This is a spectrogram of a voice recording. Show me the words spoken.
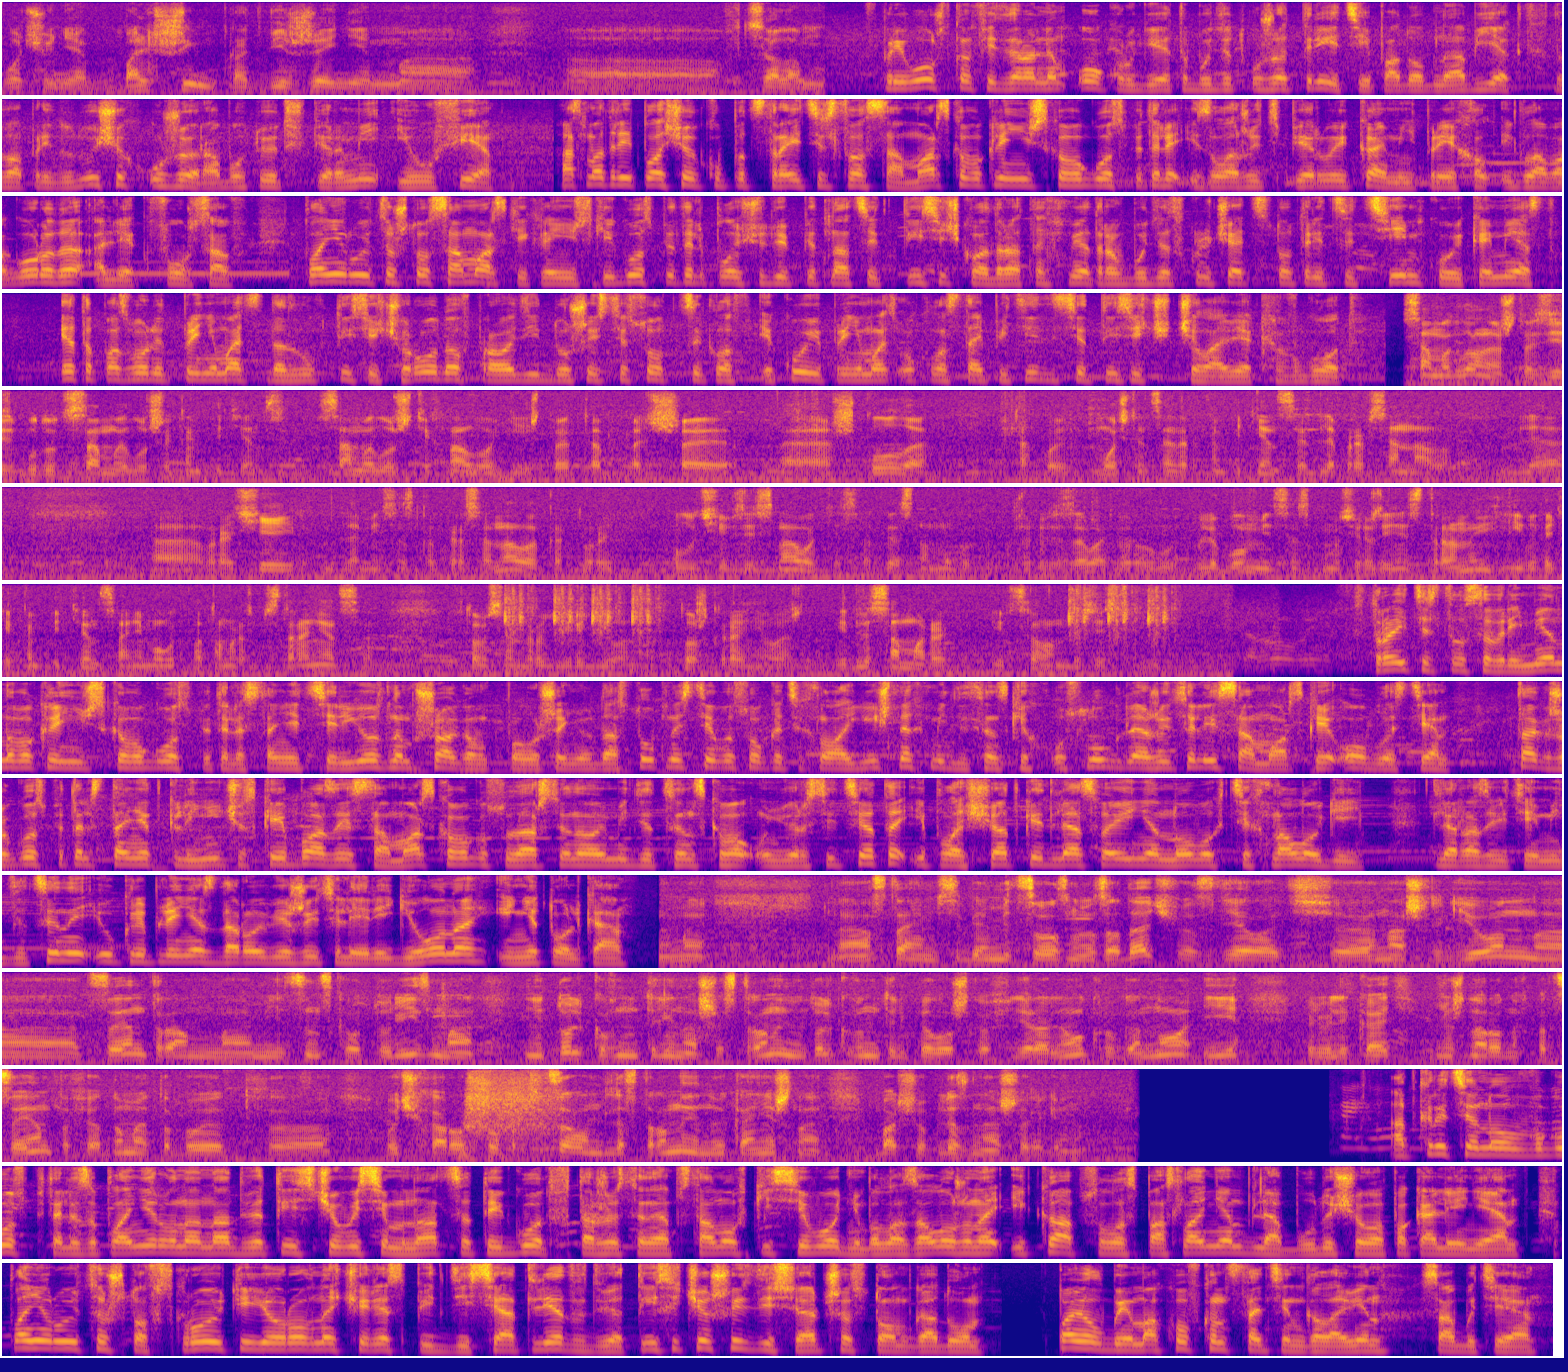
очень большим продвижением э, в целом в Приволжском федеральном округе это будет уже третий подобный объект. Два предыдущих уже работают в Перми и Уфе. Осмотреть площадку под строительство Самарского клинического госпиталя и заложить первый камень приехал и глава города Олег Фурсов. Планируется, что Самарский клинический госпиталь площадью 15 тысяч квадратных метров будет включать 137 койко-мест. Это позволит принимать до 2000 родов, проводить до 600 циклов ЭКО и принимать около 150 тысяч человек в год. Самое главное, что здесь будут самые лучшие компетенции, самые лучшие технологии, что это большая э, школа, такой мощный центр компетенции для профессионалов, для э, врачей, для медицинского персонала, которые, получив здесь навыки, соответственно, могут уже реализовать в, любом медицинском учреждении страны, и вот эти компетенции, они могут потом распространяться в том числе на другие регионы. Это тоже крайне важно и для Самары, и в целом для системы. Строительство современного клинического госпиталя станет серьезным шагом к повышению доступности высокотехнологичных медицинских услуг для жителей Самарской области. Также госпиталь станет клинической базой Самарского государственного медицинского университета и площадкой для освоения новых технологий, для развития медицины и укрепления здоровья жителей региона и не только. Мы ставим себе амбициозную задачу сделать э, наш регион э, центром медицинского туризма не только внутри нашей страны, не только внутри Пеложского федерального округа, но и привлекать международных пациентов. Я думаю, это будет очень хороший опыт в целом для страны, ну и, конечно, большой плюс для нашего региона. Открытие нового госпиталя запланировано на 2018 год. В торжественной обстановке сегодня была заложена и капсула с посланием для будущего поколения. Планируется, что вскроют ее ровно через 50 лет в 2066 году. Павел Баймаков, Константин Головин. События.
